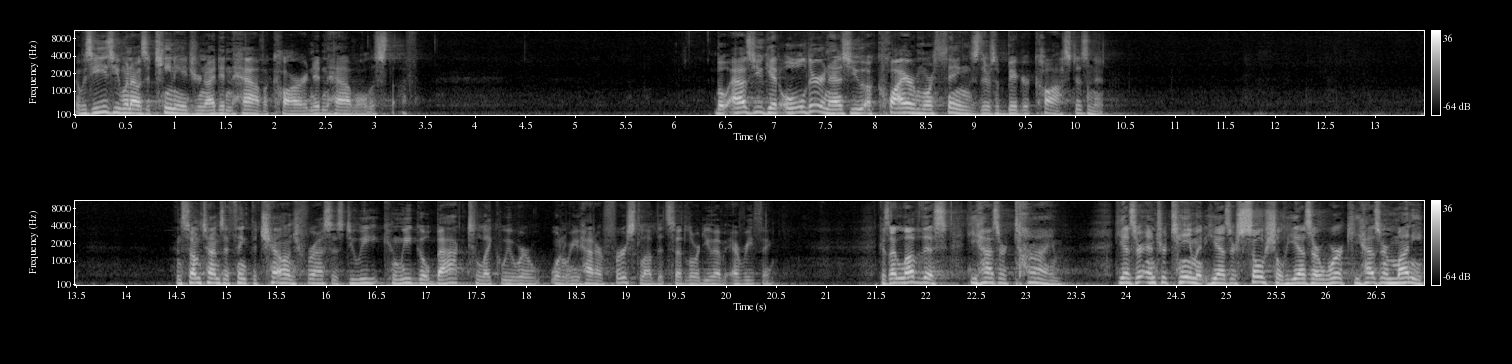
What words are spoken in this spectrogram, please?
It was easy when I was a teenager and I didn't have a car and didn't have all this stuff. But as you get older and as you acquire more things, there's a bigger cost, isn't it? And sometimes I think the challenge for us is do we, can we go back to like we were when we had our first love that said, Lord, you have everything? Because I love this. He has our time. He has our entertainment. He has our social. He has our work. He has our money.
